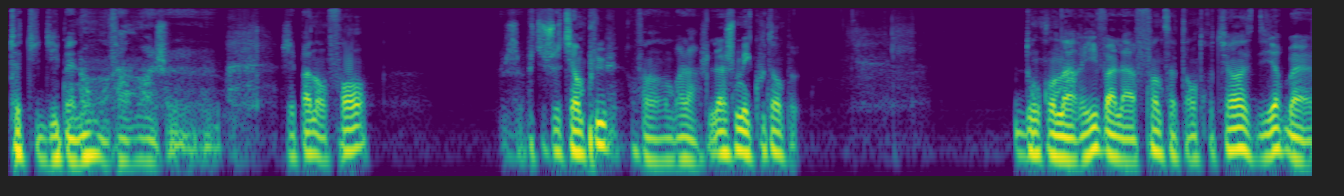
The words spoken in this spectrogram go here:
toi, tu te dis, ben non, enfin, moi, je n'ai pas d'enfant. Je, je tiens plus. Enfin, voilà, là, je m'écoute un peu. Donc on arrive à la fin de cet entretien à se dire, bah,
